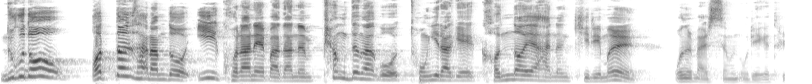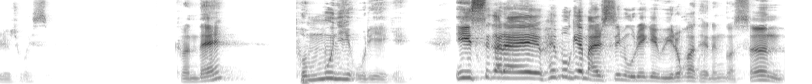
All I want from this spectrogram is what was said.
누구도 어떤 사람도 이 고난의 바다는 평등하고 동일하게 건너야 하는 길임을 오늘 말씀은 우리에게 들려주고 있습니다. 그런데 본문이 우리에게 이 스가랴의 회복의 말씀이 우리에게 위로가 되는 것은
